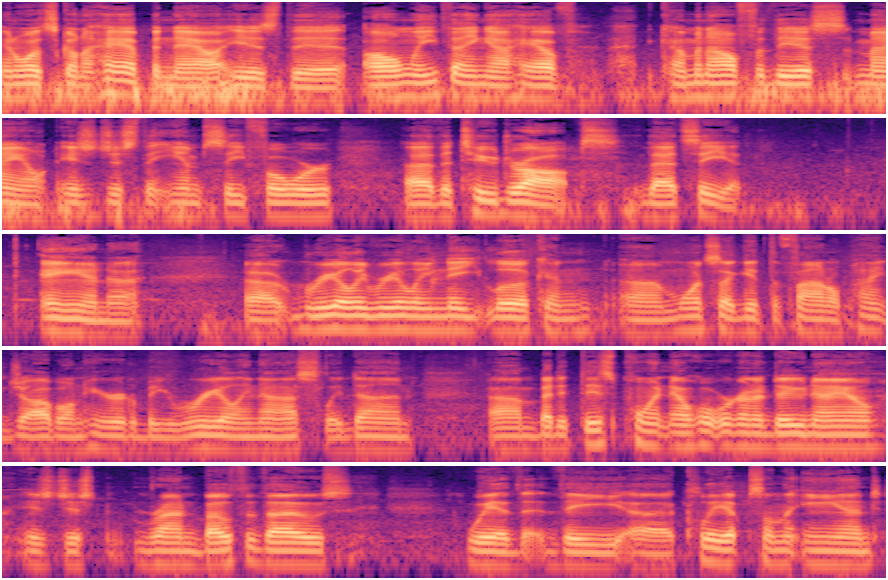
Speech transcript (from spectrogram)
And what's going to happen now is the only thing I have coming off of this mount is just the MC4 uh, the two drops. That's it. And uh, uh, really really neat looking. Um, once I get the final paint job on here it'll be really nicely done. Um, but at this point now what we're going to do now is just run both of those with the uh, clips on the end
